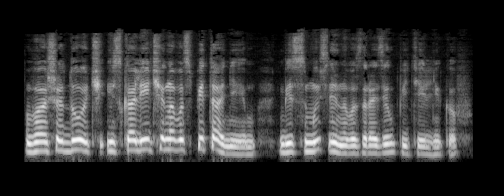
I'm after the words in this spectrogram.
«Ваша дочь искалечена воспитанием», — бессмысленно возразил Петельников.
